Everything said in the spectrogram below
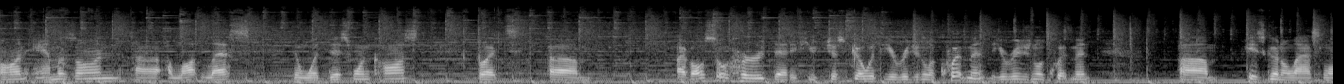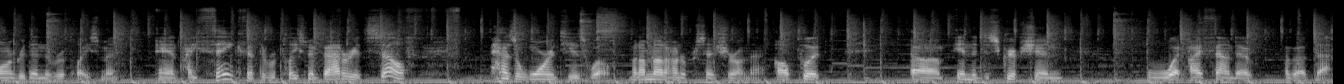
on Amazon uh, a lot less than what this one cost, but um, I've also heard that if you just go with the original equipment, the original equipment um, is going to last longer than the replacement. And I think that the replacement battery itself has a warranty as well, but I'm not 100% sure on that. I'll put um, in the description what I found out about that.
